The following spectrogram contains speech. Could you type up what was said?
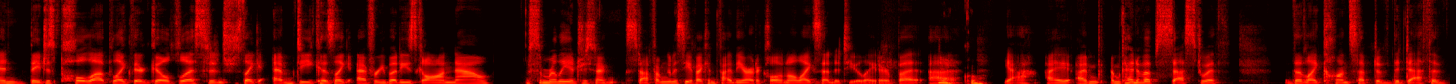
and they just pull up like their guild list and it's just like empty because like everybody's gone now. Some really interesting stuff. I'm gonna see if I can find the article and I'll like send it to you later. But uh, yeah, cool. yeah, I I'm I'm kind of obsessed with the like concept of the death of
